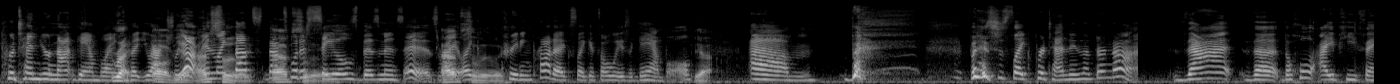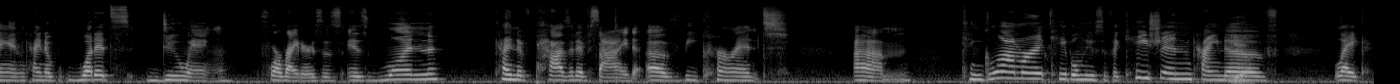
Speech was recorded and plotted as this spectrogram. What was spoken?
pretend you're not gambling Right. but you Oh, actually yeah, are. And like absolutely. that's that's what a sales business is, right? Absolutely. Like creating products like it's always a gamble. Yeah. Um, but but it's just like pretending that they're not. That the the whole IP thing and kind of what it's doing for writers is is one kind of positive side of the current um, conglomerate cable newsification kind Yeah. of like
